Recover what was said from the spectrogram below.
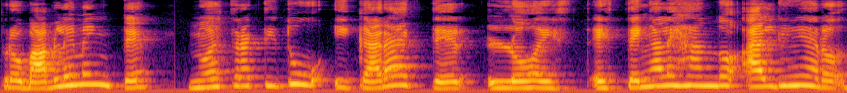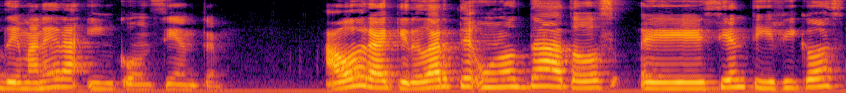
probablemente nuestra actitud y carácter los estén alejando al dinero de manera inconsciente. Ahora quiero darte unos datos eh, científicos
